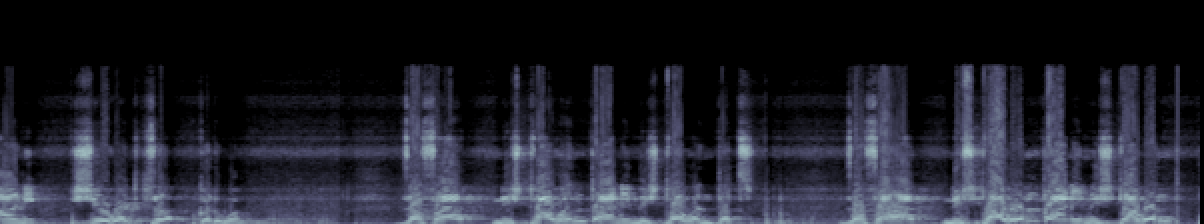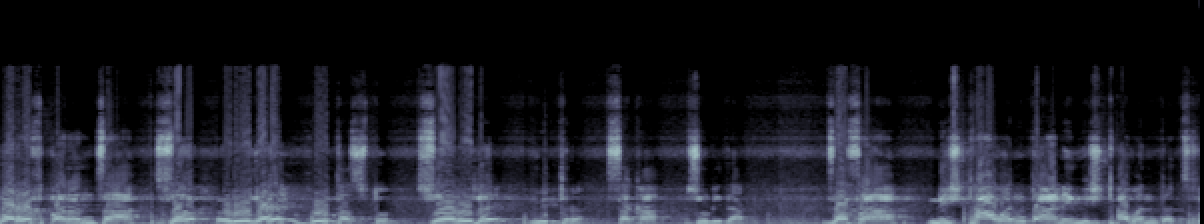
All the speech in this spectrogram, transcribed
आणि शेवटचं कडवं. जसा निष्ठावंत आणि निष्ठावंतच. जसा निष्ठावंत आणि निष्ठावंत परस्परांचा सहृदय होत असतो. सहृदय मित्र सखा जोडीदार. जसा निष्ठावंत आणि निष्ठावंतच.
